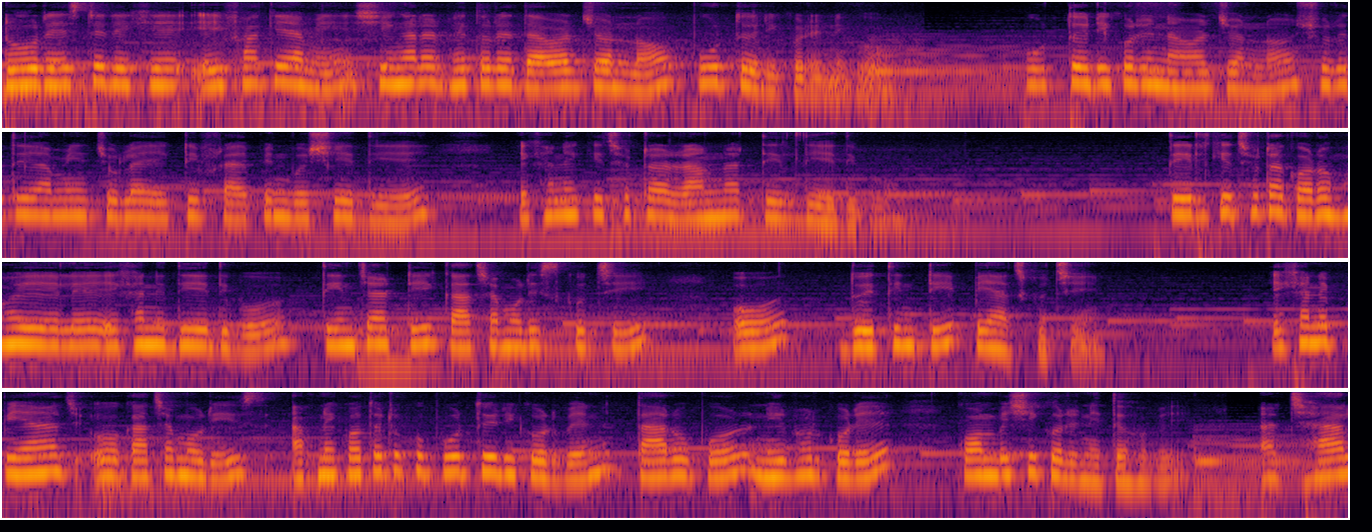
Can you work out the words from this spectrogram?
ডো রেস্টে রেখে এই ফাঁকে আমি সিঙ্গারার ভেতরে দেওয়ার জন্য পুর তৈরি করে নিব। পুর তৈরি করে নেওয়ার জন্য শুরুতেই আমি চুলায় একটি ফ্রাই প্যান বসিয়ে দিয়ে এখানে কিছুটা রান্নার তেল দিয়ে দিব। তেল কিছুটা গরম হয়ে এলে এখানে দিয়ে দিব তিন চারটি কাঁচামরিচ কুচি ও দুই তিনটি পেঁয়াজ কুচি। এখানে পেঁয়াজ ও কাঁচামরিচ আপনি কতটুকু পুর তৈরি করবেন তার উপর নির্ভর করে কম বেশি করে নিতে হবে। আর ঝাল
